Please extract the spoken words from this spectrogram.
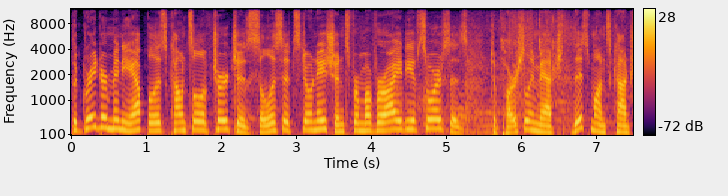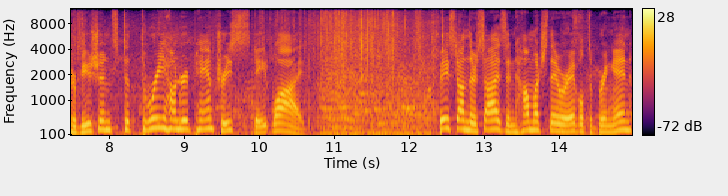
The Greater Minneapolis Council of Churches solicits donations from a variety of sources to partially match this month's contributions to 300 pantries statewide. Based on their size and how much they were able to bring in,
